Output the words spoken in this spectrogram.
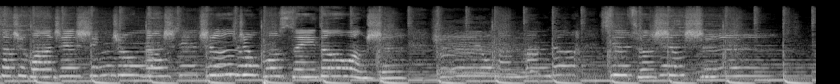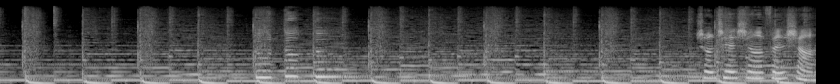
法去化解心中那些陈旧破碎的往事，只有慢慢的撕脱现实。嘟嘟嘟。上千心的分享。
